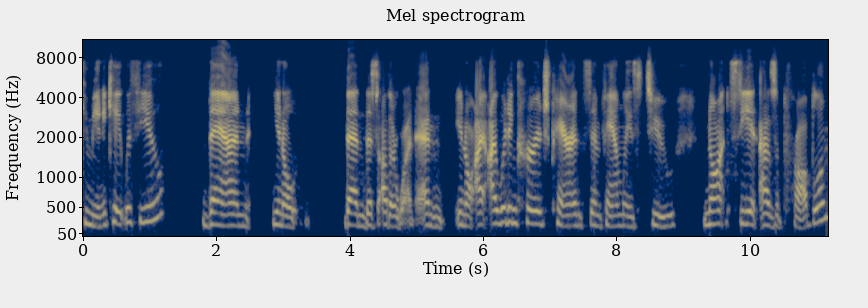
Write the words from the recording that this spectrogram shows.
communicate with you than you know than this other one. And you know I, I would encourage parents and families to not see it as a problem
